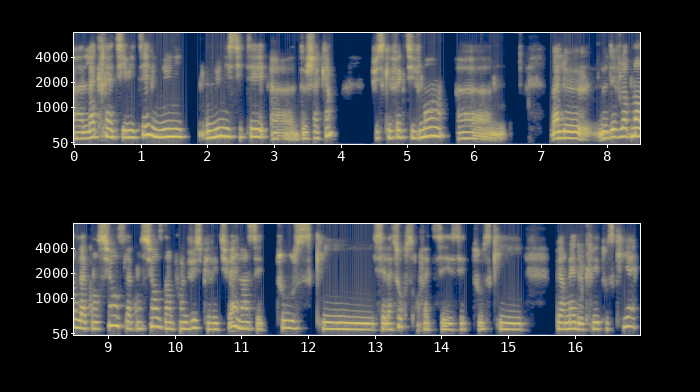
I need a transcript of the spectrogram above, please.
la créativité, l'unicité de chacun, puisqu'effectivement, bah le, développement de la conscience, la conscience d'un point de vue spirituel, hein, c'est tout ce qui, c'est la source en fait, c'est tout ce qui permet de créer tout ce qui est.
